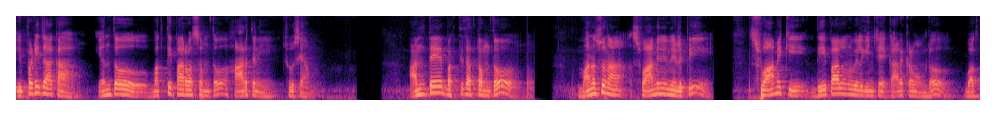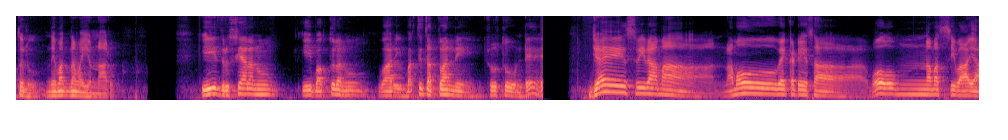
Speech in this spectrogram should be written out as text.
ఇప్పటిదాకా ఎంతో భక్తి పార్వసంతో హారతిని చూశాం. అంతే భక్తితత్వంతో మనసున స్వామిని నిలిపి స్వామికి దీపాలను వెలిగించే కార్యక్రమంలో భక్తులు నిమగ్నమై ఉన్నారు. ఈ దృశ్యాలను ఈ భక్తులను వారి భక్తి తత్వాన్ని చూస్తూ ఉంటే జై శ్రీరామ నమో వెంకటేశ ఓం నమ శివాయ.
